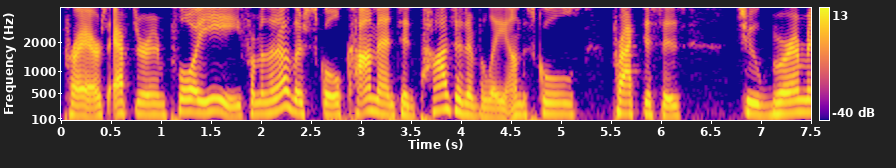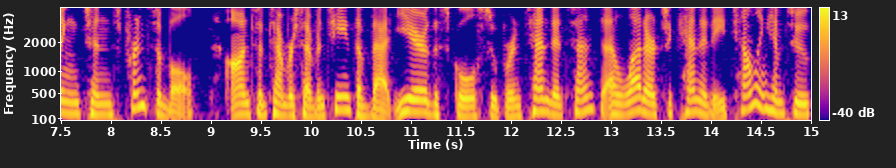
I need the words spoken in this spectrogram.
prayers after an employee from another school commented positively on the school's practices to Bremerton's principal. On September 17th of that year, the school superintendent sent a letter to Kennedy telling him to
